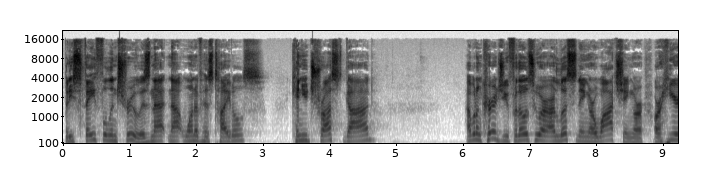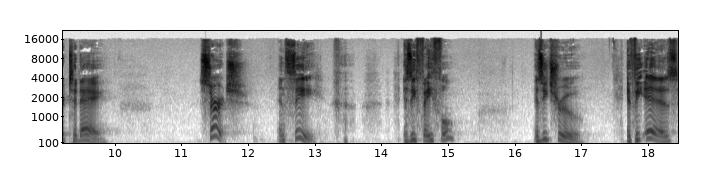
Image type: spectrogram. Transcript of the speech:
But he's faithful and true. Isn't that not one of his titles? Can you trust God? I would encourage you, for those who are listening or watching or, or here today, search and see. is he faithful? Is he true? If he is,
